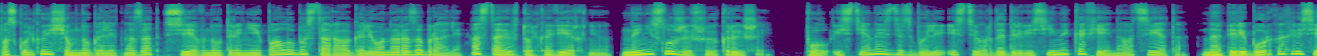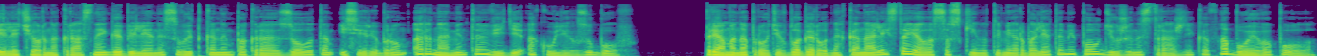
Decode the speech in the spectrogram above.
поскольку еще много лет назад все внутренние палубы старого галеона разобрали, оставив только верхнюю, ныне служившую крышей. Пол и стены здесь были из твердой древесины кофейного цвета. На переборках висели черно-красные гобелены с вытканным по краю золотом и серебром орнаментом в виде акульих зубов. Прямо напротив благородных каналей стояло со вскинутыми арбалетами полдюжины стражников обоего пола,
